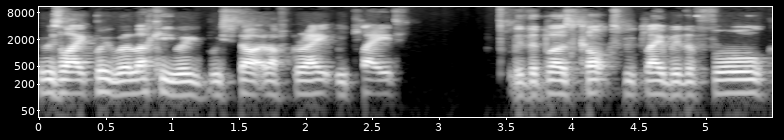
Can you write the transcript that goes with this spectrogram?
it was like we were lucky. We we started off great. We played with the Buzzcocks. We played with the Fall.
